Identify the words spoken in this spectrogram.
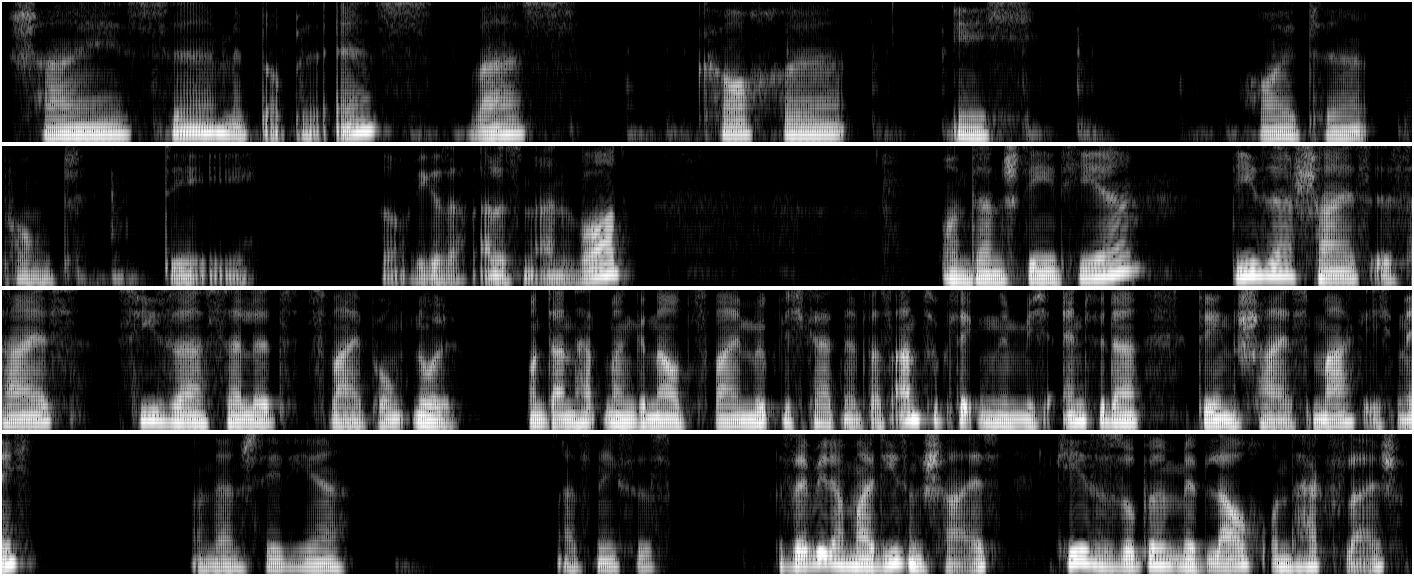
Scheiße mit Doppel S, was koche ich heute.de. So, wie gesagt, alles in einem Wort. Und dann steht hier, dieser Scheiß ist heiß, Caesar Salad 2.0. Und dann hat man genau zwei Möglichkeiten, etwas anzuklicken, nämlich entweder den Scheiß mag ich nicht. Und dann steht hier als nächstes, servier doch mal diesen Scheiß, Käsesuppe mit Lauch und Hackfleisch.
